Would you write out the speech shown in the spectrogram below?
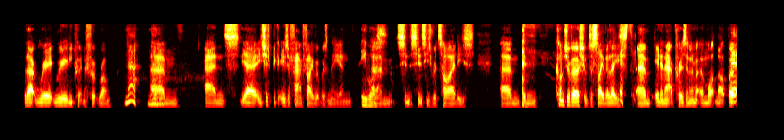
without re- really putting a foot wrong. No, no, no, Um, and yeah, he's just he's a fan favourite, wasn't he? And he was. um, since since he's retired, he's um, been controversial to say the least, um, in and out of prison and, and whatnot. But Yeah.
